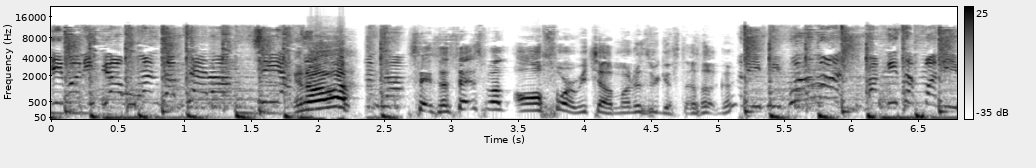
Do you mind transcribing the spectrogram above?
Even if your woman come tell her, she a You know what? 66 plus all four of each other mothers, we can still look good. funny people, man. Back it up, funny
